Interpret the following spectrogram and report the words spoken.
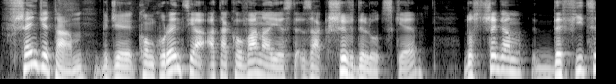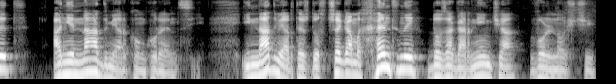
Wszędzie tam, gdzie konkurencja atakowana jest za krzywdy ludzkie, dostrzegam deficyt a nie nadmiar konkurencji. I nadmiar też dostrzegam chętnych do zagarnięcia wolności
